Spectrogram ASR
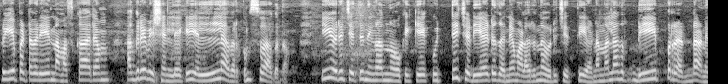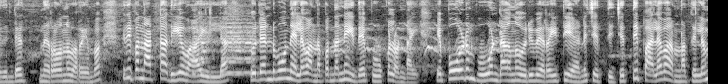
പ്രിയപ്പെട്ടവരെ നമസ്കാരം. അഗ്രവിഷനിലേക്ക് എല്ലാവർക്കും സ്വാഗതം. ഈ ഒരു ചെത്തി നിങ്ങളൊന്ന് നോക്കിക്കേ. കുറ്റി ചെടിയായിട്ട് തന്നെ വളരുന്ന ഒരു ചെത്തിയാണ്. നല്ല ഡീപ്പ് റെഡാണ് ഇതിന്റെ നിറമെന്ന് പറയുമ്പോൾ. ഇതിപ്പോൾ നട്ടധികം അധികമായില്ല ഒരു രണ്ട് മൂന്ന് ഇല വന്നപ്പം തന്നെ ഇതേ പൂക്കളുണ്ടായി. എപ്പോഴും പൂവുണ്ടാകുന്ന ഒരു വെറൈറ്റിയാണ് ചെത്തി. ചെത്തി പല വർണത്തിലും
